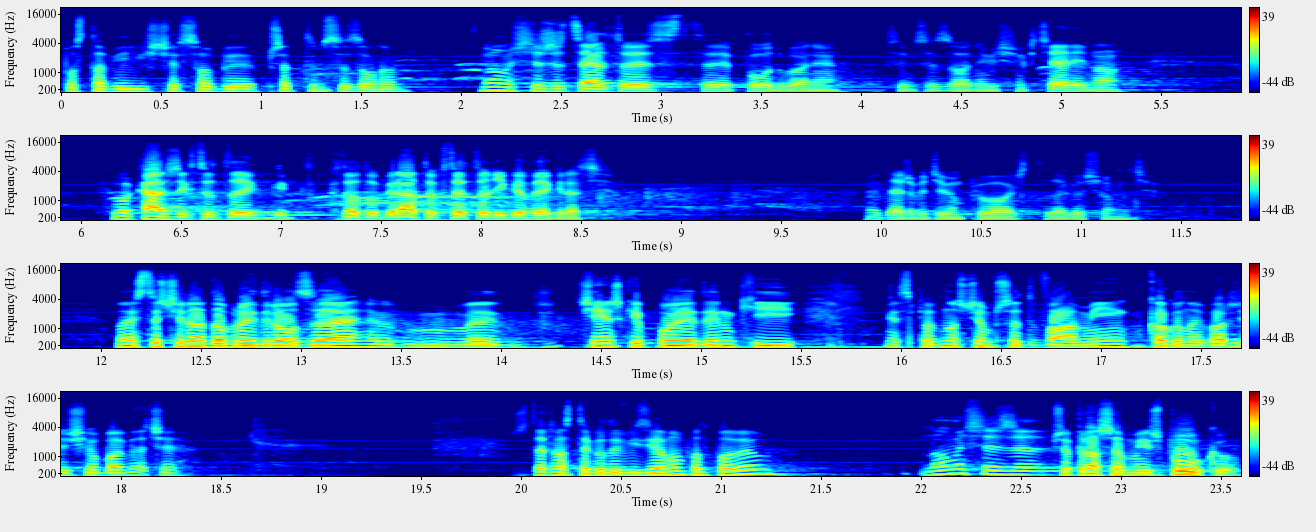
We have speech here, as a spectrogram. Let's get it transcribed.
postawiliście sobie przed tym sezonem? No myślę, że cel to jest y, pudło, nie? W tym sezonie byśmy chcieli, no. Chyba każdy, kto, tutaj, kto tu gra, to chce tę ligę wygrać. My też będziemy próbować do tego osiągnąć. No jesteście na dobrej drodze. M, Ciężkie pojedynki z pewnością przed wami. Kogo najbardziej się obawiacie? 14 dywizjonu podpowiem? No myślę, że Przepraszam, już pułku.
